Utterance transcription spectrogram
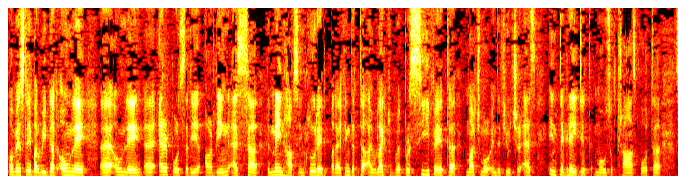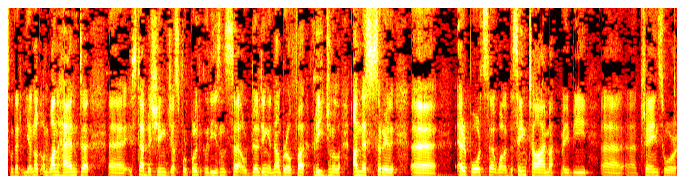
obviously, but we've got only, uh, only uh, airports that are being as uh, the main hubs included, but I think that uh, I would like to perceive it much more in the future as integrated modes of transport, so that we are not on one hand establishing just for political reasons or building a number of regional unnecessary airports, uh, while at the same time maybe trains or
